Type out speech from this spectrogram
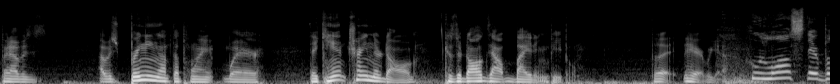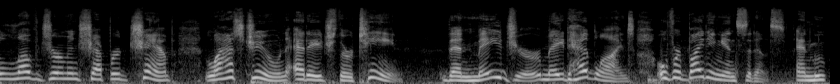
But I was, I was bringing up the point where they can't train their dog because their dog's out biting people. But here we go. who lost their beloved German Shepherd Champ last June at age 13. Then Major made headlines over biting incidents and moved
